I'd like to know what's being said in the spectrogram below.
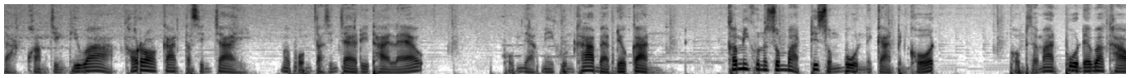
จากความจริงที่ว่าเขารอการตัดสินใจ เมื่อผมตัดสินใจรีทายแล้ว ผมอยากมีคุณค่าแบบเดียวกัน เขามีคุณสมบัติที่สมบูรณ์ในการเป็นโค้ชผมสามารถพูดได้ว่าเขา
